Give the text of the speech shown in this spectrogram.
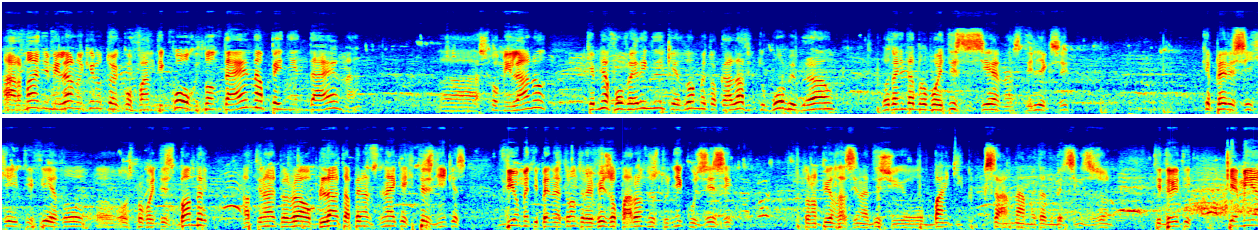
Αρμάνι Μιλάνο, εκείνο το εκοφαντικό 81-51 α, στο Μιλάνο και μια φοβερή νίκη εδώ με το καλάθι του Μπόμπι Μπράουν όταν ήταν προπονητής της Σιένα στη λήξη και πέρυσι είχε ιτηθεί εδώ ως προπονητής της Μπάμπερ. Απ' την άλλη πλευρά ο Μπλάτ απέναντι στην ΑΕΚ έχει τρεις νίκες. Δύο με την Πενετρών Τρεβίζο παρόντες του Νίκου Ζήση, τον οποίο θα συναντήσει ο Μπάνκι ξανά μετά την περσινή σεζόν την Τρίτη. Και μία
